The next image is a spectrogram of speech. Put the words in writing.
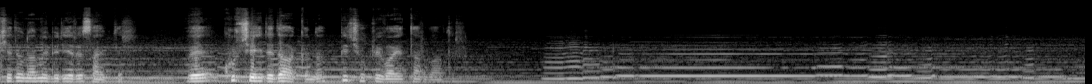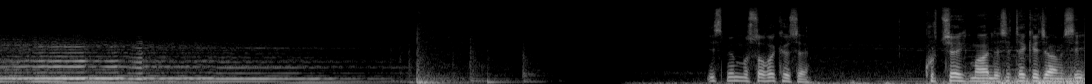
Türbesi ilçede önemli bir yere sahiptir ve Kurtşehir Dede hakkında birçok rivayetler vardır. İsmim Mustafa Köse. Kurtçay Mahallesi Tekke Camisi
